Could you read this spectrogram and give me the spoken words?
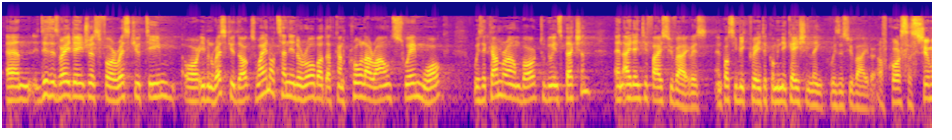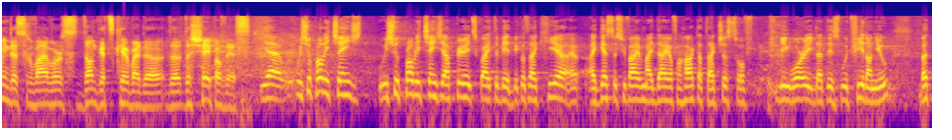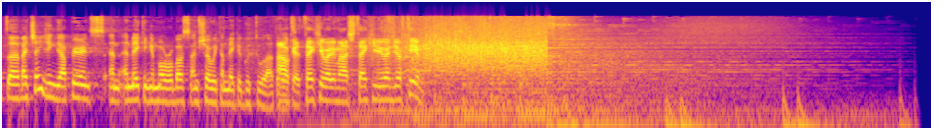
and this is very dangerous for a rescue team or even rescue dogs, why not send in a robot that can crawl around, swim, walk, with a camera on board to do inspection and identify survivors and possibly create a communication link with the survivor. Of course, assuming the survivors don't get scared by the, the, the shape of this. Yeah, we should probably change we should probably change the appearance quite a bit because like here I guess the survivor might die of a heart attack just of being worried that this would feed on you. But uh, by changing the appearance and, and, making it more robust, I'm sure we can make a good tool out of ah, it. Okay, thank you very much. Thank you, you and your team.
